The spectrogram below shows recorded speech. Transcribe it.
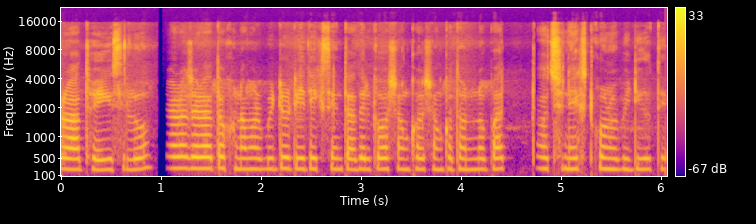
রাত হয়ে গেছিল। যারা যারা তখন আমার ভিডিওটি দেখছেন তাদেরকে অসংখ্য অসংখ্য ধন্যবাদ। হচ্ছে নেক্সট কোনো ভিডিওতে।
